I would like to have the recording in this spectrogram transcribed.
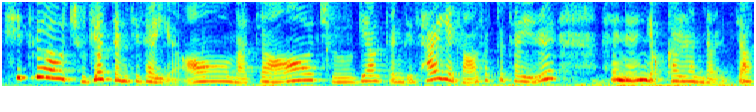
CPU하고 주기억 장치 사이요. 어, 맞죠? 주기억 장치 사이에서 속도 차이를 하는 역할을 한다 그랬죠.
